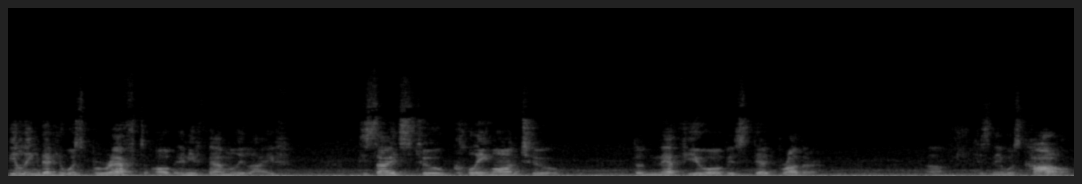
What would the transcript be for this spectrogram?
feeling that he was bereft of any family life, decides to cling on to the nephew of his dead brother. Uh, his name was Karl.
